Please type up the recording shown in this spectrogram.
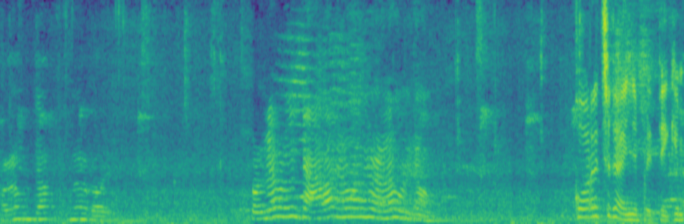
വെള്ളം വെള്ളം വെള്ളം കുടിക്കണം? കുറച്ച് കഴിഞ്ഞപ്പോഴത്തേക്കും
